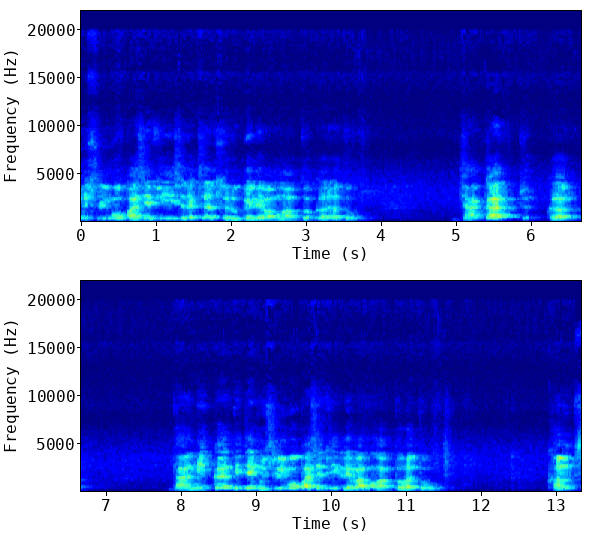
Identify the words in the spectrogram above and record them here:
મુસ્લિમો પાસેથી સંરક્ષણ સ્વરૂપે લેવામાં આવતો કર હતો. જાકાત કર, ધાર્મિક કર કે જે મુસ્લિમો પાસેથી લેવામાં આવતો હતો. ખમ્સ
